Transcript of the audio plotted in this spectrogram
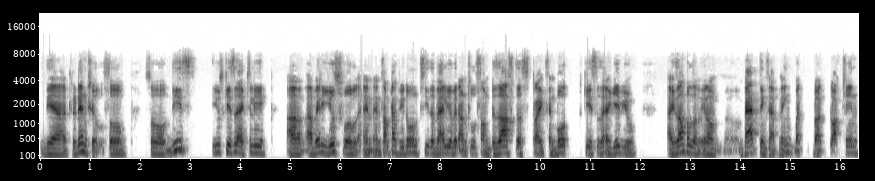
their credentials. So so these use cases actually uh, are very useful and, and sometimes we don't see the value of it until some disaster strikes. And both cases that I gave you examples of you know bad things happening, but but blockchain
